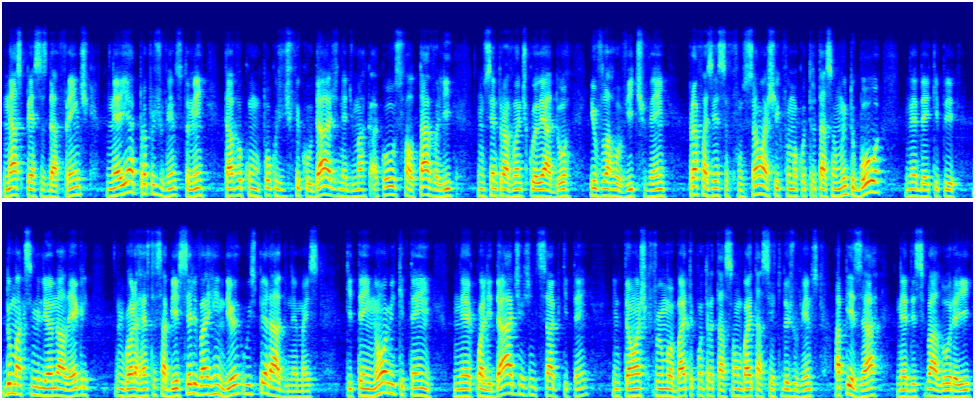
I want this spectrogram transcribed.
nas peças da frente. Né, e a própria Juventus também estava com um pouco de dificuldade né, de marcar gols, faltava ali um centroavante goleador e o Vlahovic vem para fazer essa função. Achei que foi uma contratação muito boa né, da equipe do Maximiliano Alegre. Agora resta saber se ele vai render o esperado, né? Mas que tem nome, que tem né, qualidade, a gente sabe que tem. Então acho que foi uma baita contratação, um baita acerto da Juventus, apesar né, desse valor aí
